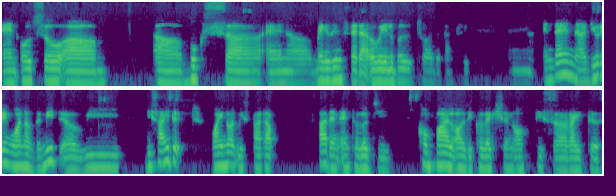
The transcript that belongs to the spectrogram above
and also um, uh, books uh, and uh, magazines that are available throughout the country. And then uh, during one of the meet, we decided why not we start up start an anthology, compile all the collection of these uh, writers.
